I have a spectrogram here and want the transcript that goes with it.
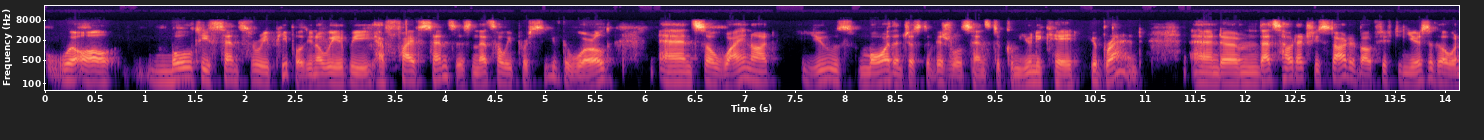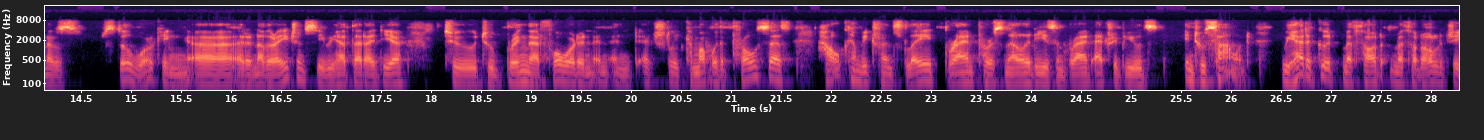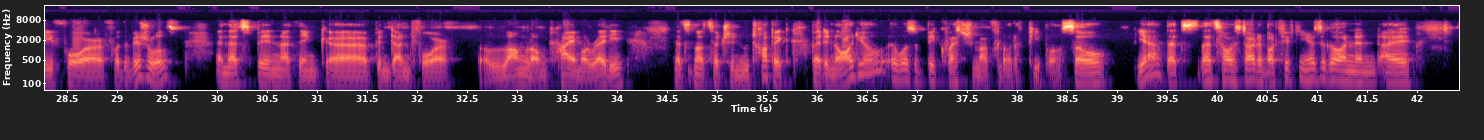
we're all multi-sensory people. You know, we, we have five senses, and that's how we perceive the world. And so, why not use more than just a visual sense to communicate your brand. And um, that's how it actually started about 15 years ago when I was still working uh, at another agency. We had that idea to, to bring that forward and, and, and actually come up with a process. How can we translate brand personalities and brand attributes into sound? We had a good method, methodology for, for the visuals, and that's been, I think, uh, been done for a long, long time already. That's not such a new topic. But in audio, it was a big question mark for a lot of people. So yeah, that's that's how I started about 15 years ago, and then I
